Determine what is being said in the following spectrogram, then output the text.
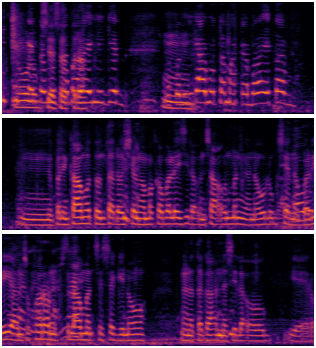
Nahulog siya sa balay ni gyud. Napalingkamot ta makabalay ta. Mm, palingkamot unta daw siya nga makabalay sila unsaon man nga nahulog siya nabalian. So karon salamat siya sa Ginoo nga natagaan na sila og yero.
